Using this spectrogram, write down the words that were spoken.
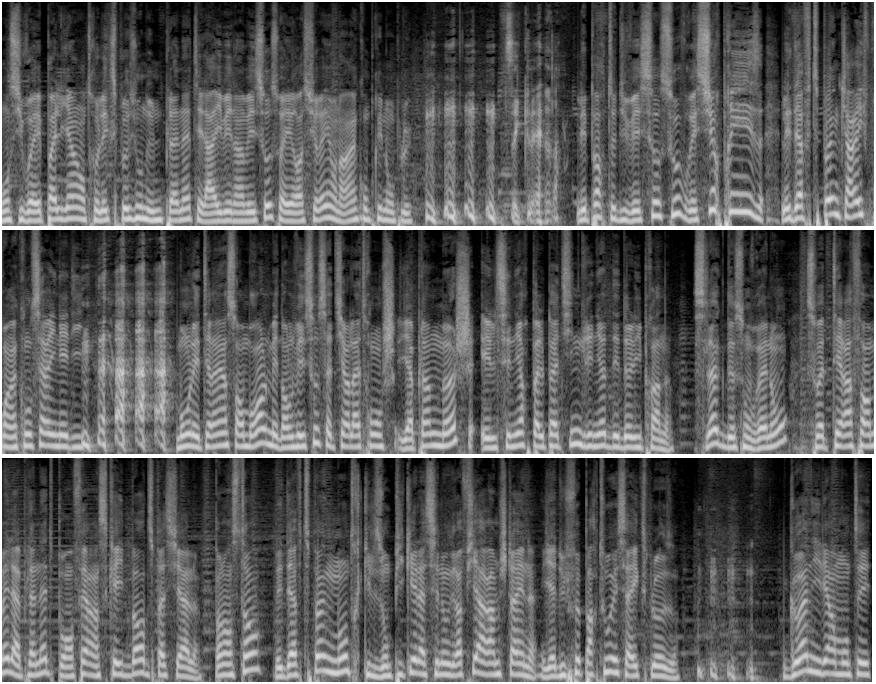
Bon, si vous voyez pas le lien entre l'explosion d'une planète et l'arrivée d'un vaisseau, soyez rassurés, on n'a rien compris non plus. C'est clair. Les portes du vaisseau s'ouvrent et surprise Les Daft Punk arrivent pour un concert inédit. bon, les terriens s'en branlent, mais dans le vaisseau ça tire la tronche. Il y a plein de moches et le seigneur Palpatine grignote des doliprane. Slug, de son vrai nom, souhaite terraformer la planète pour en faire un skateboard spatial. Pendant ce temps, les Daft Punk montrent qu'ils ont piqué la scénographie à Rammstein. Il y a du feu partout et ça explose. Gohan il est remonté,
